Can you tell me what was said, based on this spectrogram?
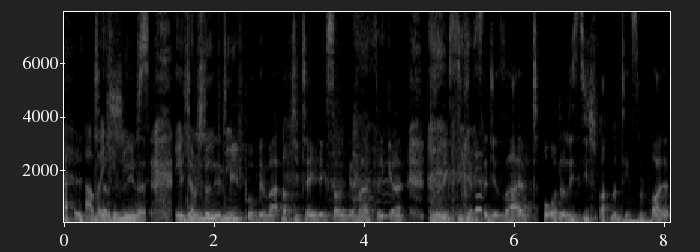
Alter Aber ich Schwede. lieb's. Ich, Ich, hab schon den die. Beatpump, wir warten auf die Technik-Song gemacht, Digga. Du liegst die ganze Zeit hier so halb tot und liest die Sprachnotizen voll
